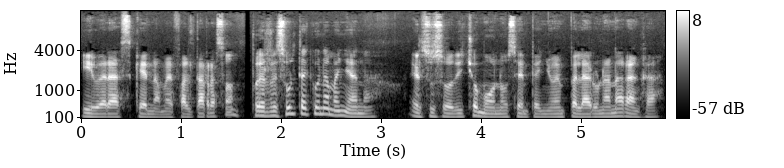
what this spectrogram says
y verás que no me falta razón. Pues resulta que una mañana el susodicho mono se empeñó en pelar una naranja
